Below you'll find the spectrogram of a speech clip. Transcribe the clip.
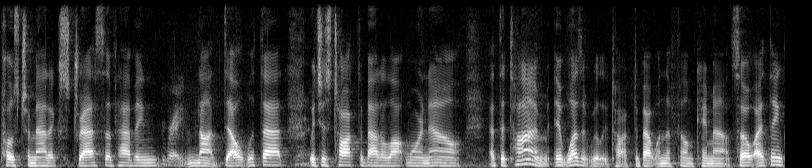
post-traumatic stress of having Right. not dealt with that, which is talked about a lot more now. At the time, it wasn't really talked about when the film came out. So I think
